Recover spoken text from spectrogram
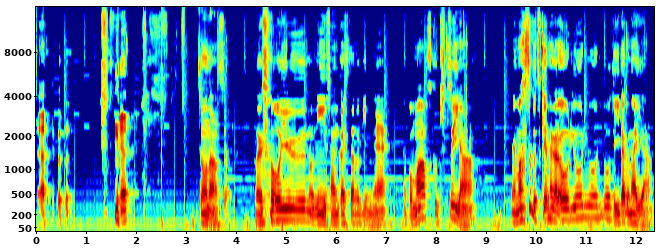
たってこと。ね。そうなんですよ。だからそういうのに参加した時にね、やっぱマスクきついやん。ね、マスクつけながら、おりおりおりおって言いたくないやん。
